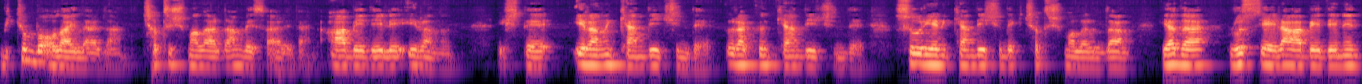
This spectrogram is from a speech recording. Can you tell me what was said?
bütün bu olaylardan, çatışmalardan vesaireden, ABD ile İran'ın, işte İran'ın kendi içinde, Irak'ın kendi içinde, Suriye'nin kendi içindeki çatışmalarından ya da Rusya ile ABD'nin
